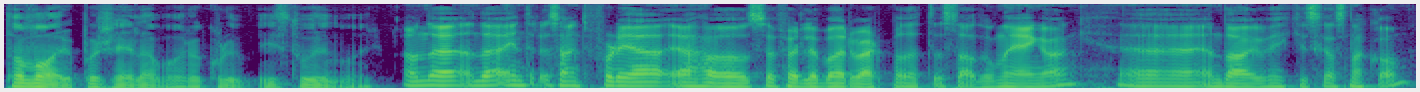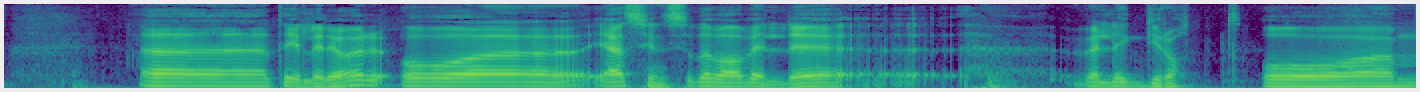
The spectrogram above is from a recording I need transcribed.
tar vare på sjela vår og klubb, historien vår. Ja, det, det er interessant, fordi jeg, jeg har selvfølgelig bare vært på dette stadionet én gang. Eh, en dag vi ikke skal snakke om. Eh, tidligere i år. Og eh, jeg syns jo det var veldig uh, Veldig grått og um,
